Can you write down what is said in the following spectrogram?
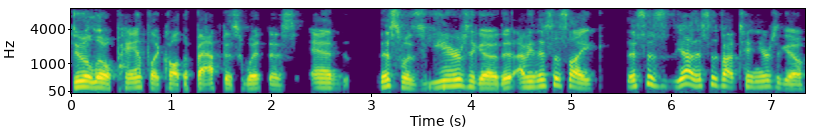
do a little pamphlet called the Baptist Witness, and this was years ago. I mean, this is like this is yeah, this is about ten years ago.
